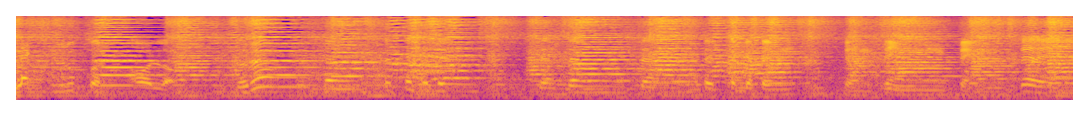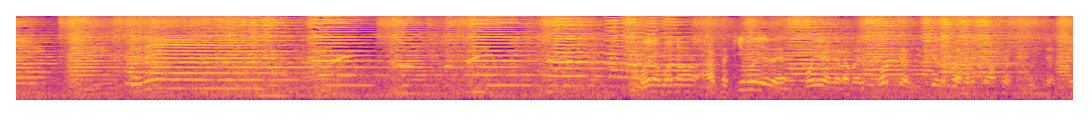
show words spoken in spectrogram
Lex Luthor solo. Bueno, bueno, hasta aquí voy a, voy a grabar el podcast quiero saber cómo se escucha. Quiero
